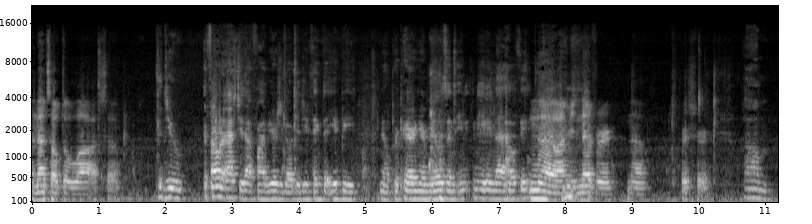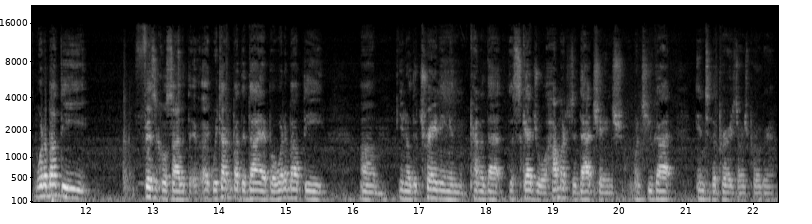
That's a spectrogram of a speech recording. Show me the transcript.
and that's helped a lot. So. Did you? If I would have asked you that five years ago, did you think that you'd be, you know, preparing your meals and, eat- and eating that healthy? No, I mean never. No, for sure. Um, what about the physical side of things? Like we talked about the diet, but what about the, um, you know, the training and kind of that the schedule? How much did that change once you got into the Prairie Stars program?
